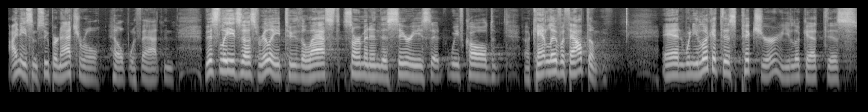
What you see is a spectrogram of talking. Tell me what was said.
I need some supernatural help with that. And this leads us really to the last sermon in this series that we've called uh, Can't Live Without Them. And when you look at this picture, you look at this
